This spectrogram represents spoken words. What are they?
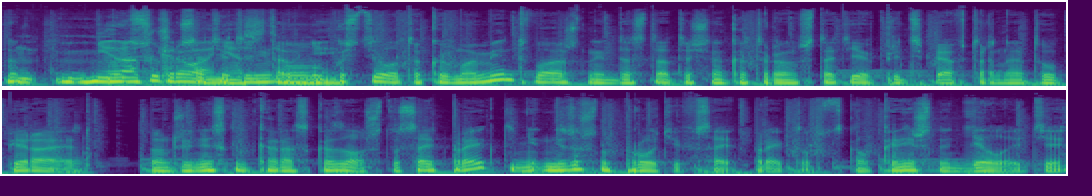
Не ну, на открывание кстати, ставней. упустила такой момент важный достаточно, который он в статье, в принципе, автор на это упирает. Он же несколько раз сказал, что сайт-проекты, не, не то, что против сайт-проектов, сказал, конечно, делайте,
